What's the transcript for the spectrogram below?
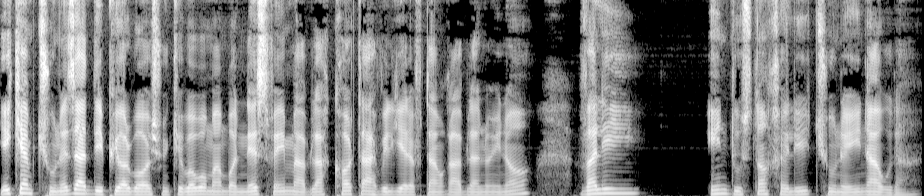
یکم چونه زد DPR باهاشون که بابا من با نصف این مبلغ کار تحویل گرفتم قبلا و اینا ولی این دوستان خیلی چونه ای نبودن.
